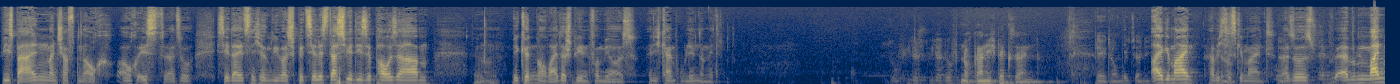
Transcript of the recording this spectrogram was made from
wie es bei allen Mannschaften auch, auch ist. Also ich sehe da jetzt nicht irgendwie was Spezielles, dass wir diese Pause haben. Ähm, wir könnten auch weiterspielen von mir aus. Hätte ich kein Problem damit. So viele Spieler durften noch gar nicht weg sein. Nee, darum geht's ja nicht. Allgemein habe ich genau. das gemeint. Also es, äh, mein,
